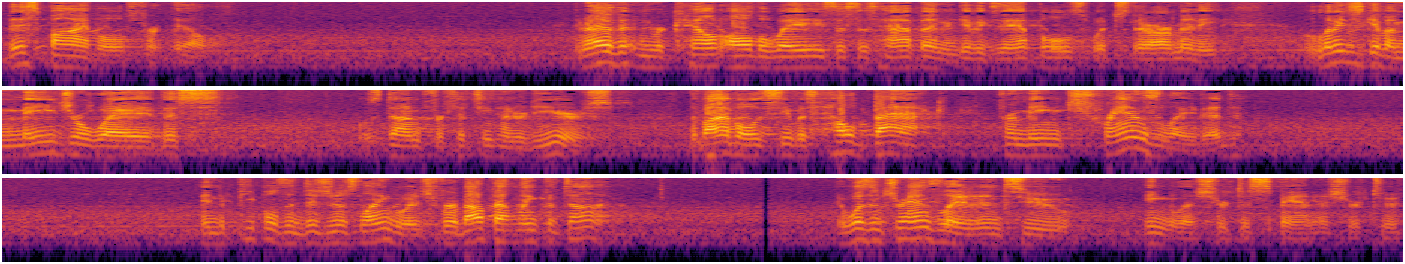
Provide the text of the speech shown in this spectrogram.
this Bible for ill. And rather than recount all the ways this has happened and give examples, which there are many, let me just give a major way this was done for 1,500 years. The Bible, you see, was held back from being translated into people's indigenous language for about that length of time. It wasn't translated into English or to Spanish or to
